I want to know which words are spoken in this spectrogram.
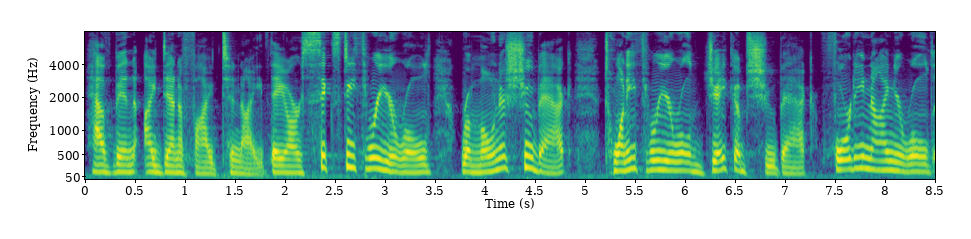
have been identified tonight. They are 63-year-old Ramona Schupbach, 23-year-old Jacob Schupbach, 49-year-old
